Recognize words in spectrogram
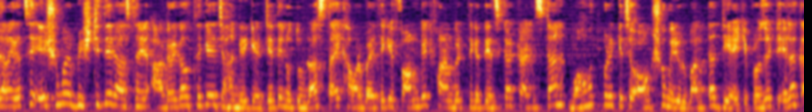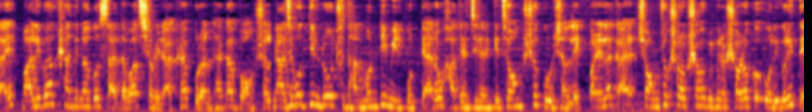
জানা গেছে এই সময় বৃষ্টিতে রাজধানীর আগারগাঁও থেকে জাহাঙ্গীর গেট যেতে নতুন রাস্তায় খামারবাড়ি থেকে ফার্মগেট ফার্মগেট থেকে তেজকা স্ট্যান্ড মোহাম্মদপুরের কিছু অংশ মেরুল বাড্ডা, ডিআইটি প্রজেক্ট এলাকায় মালিবাগ শান্তিনগর, সায়দাবাদ শনি রাখড়া পুরান ঢাকা, বংশাল, নাজিমুদ্দিন রোড, ধানমন্ডি, মিরপুর তেরো, হাতের ঝিলের কিছু অংশ, গুলশান লেকপার এলাকায় সংযোগ সড়ক সহ বিভিন্ন সড়ক ও অলিগলিতে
